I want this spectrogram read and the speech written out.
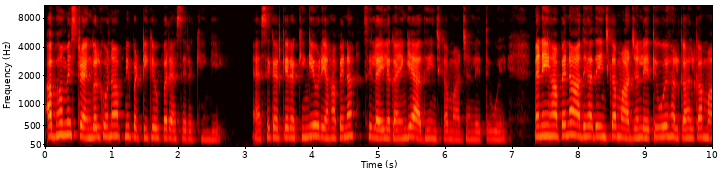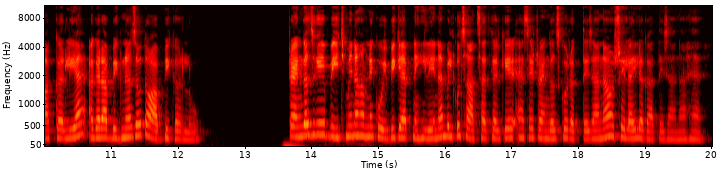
अब हम इस ट्रेंगल को ना अपनी पट्टी के ऊपर ऐसे रखेंगे। ऐसे करके रखेंगे और यहाँ पे ना सिलाई लगाएँगे आधे इंच का मार्जिन लेते हुए। मैंने यहाँ पे ना आधे आधे इंच का मार्जिन लेते हुए हल्का हल्का मार्क कर लिया है। अगर आप बिगनर्स हो तो आप भी कर लो। ट्रायंगल्स के बीच में ना हमने कोई भी गैप नहीं लेना, बिल्कुल साथ साथ करके ऐसे ट्रायंगल्स को रखते जाना और सिलाई लगाते जाना है।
